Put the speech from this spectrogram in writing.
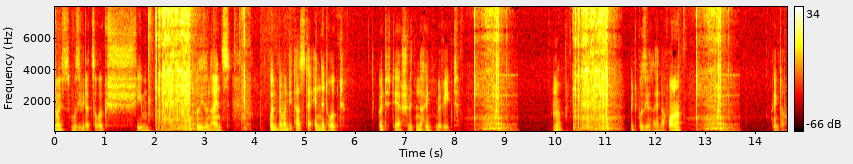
Jetzt muss ich wieder zurückschieben. Position 1. Und wenn man die Taste Ende drückt, wird der Schlitten nach hinten bewegt. Ne? Mit Position 1 nach vorne. Hinter.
